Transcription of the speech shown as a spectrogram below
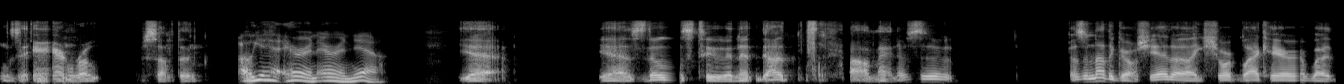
was it Aaron wrote or something? Oh yeah, Aaron, Aaron, yeah. Yeah. Yeah, it's those two. And then uh, oh man, there's a there's another girl. She had uh, like short black hair, but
